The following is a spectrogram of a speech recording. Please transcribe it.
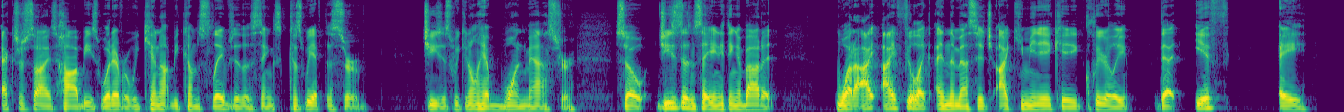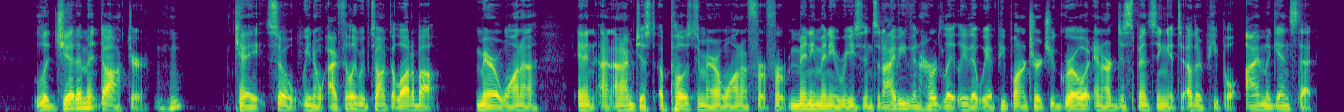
exercise, hobbies, whatever. We cannot become slaves to those things because we have to serve Jesus. We can only have one master. So Jesus doesn't say anything about it. What I, I feel like in the message, I communicated clearly that if a legitimate doctor, mm-hmm. okay, so, you know, I feel like we've talked a lot about marijuana and, and I'm just opposed to marijuana for, for many, many reasons. And I've even heard lately that we have people in our church who grow it and are dispensing it to other people. I'm against that.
